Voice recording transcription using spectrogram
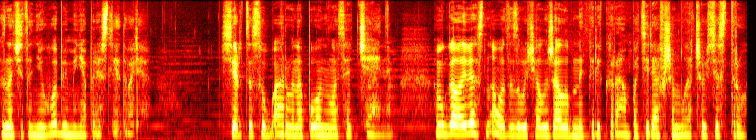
Значит, они обе меня преследовали. Сердце Субару наполнилось отчаянным. В голове снова зазвучал жалобный крик Рам, потерявший младшую сестру.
